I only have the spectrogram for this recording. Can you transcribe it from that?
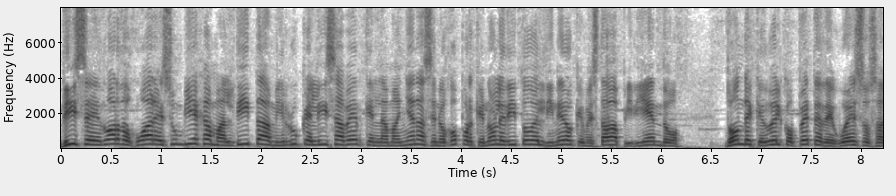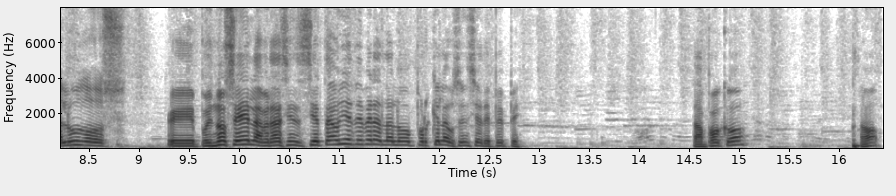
Dice Eduardo Juárez, un vieja maldita a mi ruca Elizabeth que en la mañana se enojó porque no le di todo el dinero que me estaba pidiendo. ¿Dónde quedó el copete de hueso? Saludos. Eh, pues no sé, la verdad, es cierta. Oye, de veras, Lalo, ¿por qué la ausencia de Pepe? ¿Tampoco? ¿No?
